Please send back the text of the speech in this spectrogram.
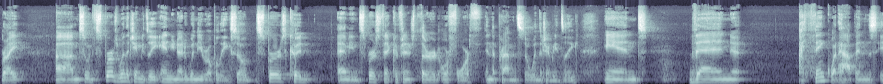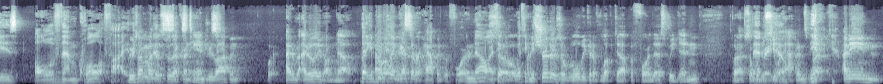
right? Um, so if Spurs win the Champions League and United win the Europa League, so Spurs could, I mean, Spurs could finish third or fourth in the Prem and still win the Champions League, and then I think what happens is all of them qualify. We were Like, talking about this with our friend Andrew teams. Lockman. I, I really don't know. Like, I don't think that's ever happened before. No, I think- so. I think I'm we- sure there's a rule we could have looked up before this. We didn't. But so we'll just see what happens. Yeah. But I mean,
